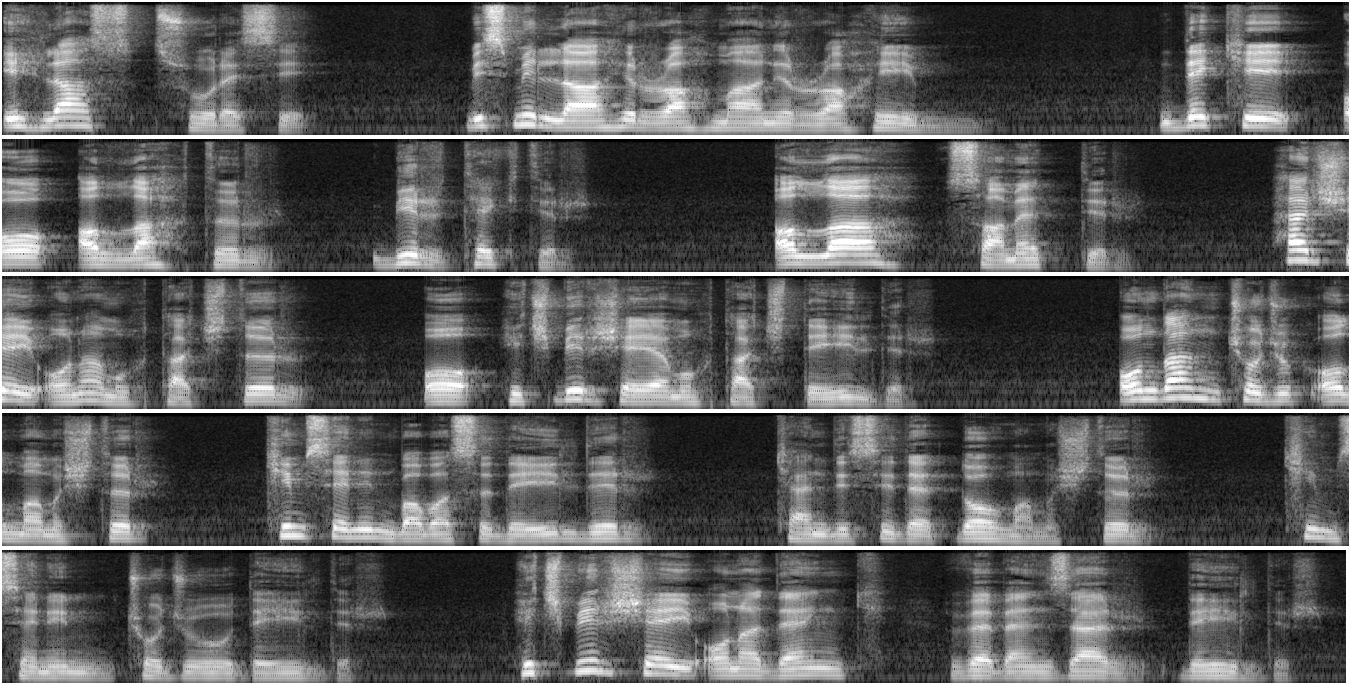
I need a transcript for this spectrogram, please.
İhlas Suresi Bismillahirrahmanirrahim De ki o Allah'tır, bir tektir. Allah samettir. Her şey ona muhtaçtır, o hiçbir şeye muhtaç değildir. Ondan çocuk olmamıştır, kimsenin babası değildir, kendisi de doğmamıştır, kimsenin çocuğu değildir. Hiçbir şey ona denk ve benzer değildir.''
